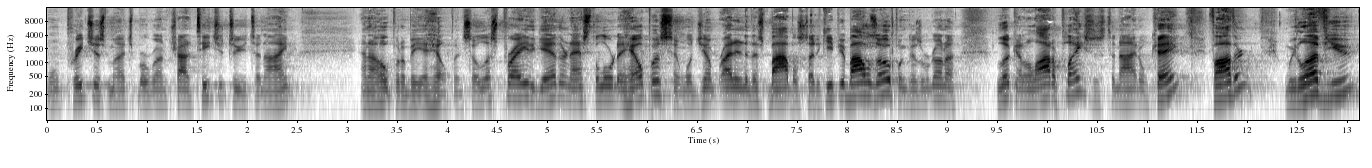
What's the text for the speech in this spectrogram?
Won't preach as much, but we're going to try to teach it to you tonight. And I hope it'll be a help. And so let's pray together and ask the Lord to help us, and we'll jump right into this Bible study. Keep your Bibles open because we're going to look at a lot of places tonight, okay? Father, we love you.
